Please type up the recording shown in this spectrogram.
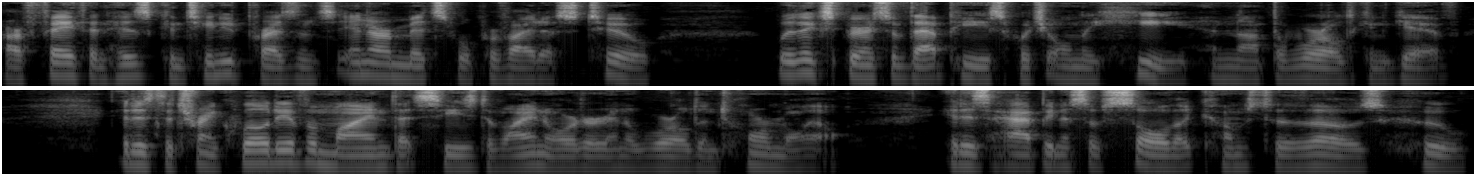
Our faith in his continued presence in our midst will provide us, too, with an experience of that peace which only He and not the world can give. It is the tranquility of a mind that sees divine order in a world in turmoil. It is happiness of soul that comes to those who,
